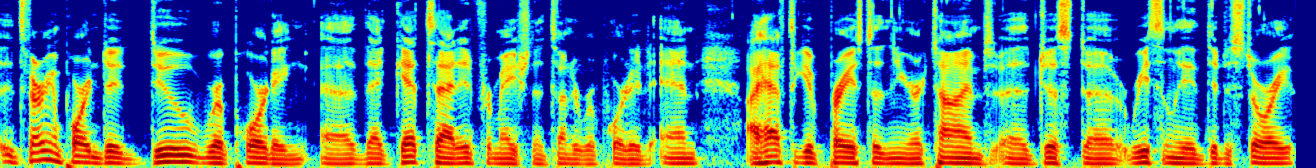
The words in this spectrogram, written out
it's very important to do reporting uh, that gets that information that's underreported. And I have to give praise to the New York Times. Uh, just uh, recently, they did a story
